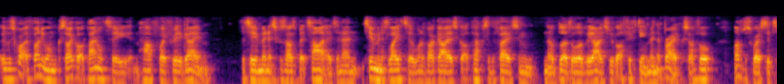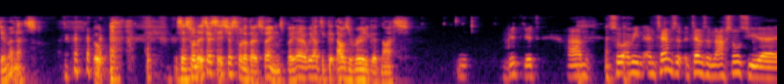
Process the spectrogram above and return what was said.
it was quite a funny one because I got a penalty halfway through the game for two minutes because I was a bit tired, and then two minutes later, one of our guys got a puck to the face and you know, blood all over the ice. We got a 15 minute break, so I thought well, I've just wasted two minutes. but it's just one. It's just it's just one of those things. But yeah, we had a good. That was a really good night. Good, good. Um, so I mean, in terms of in terms of nationals, you uh,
